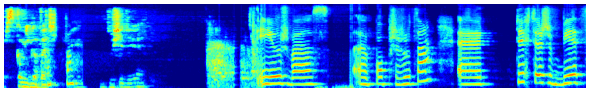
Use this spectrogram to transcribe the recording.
wszystko migotać. Co tu się dzieje? I już was e, poprzerzucam. E, ty chcesz biec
